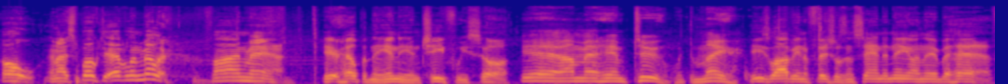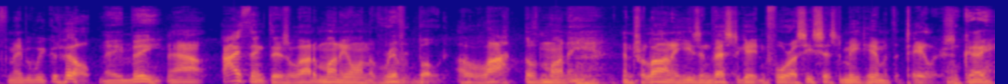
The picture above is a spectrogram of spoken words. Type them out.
Oh, and I spoke to Evelyn Miller. Fine man. Here helping the Indian chief we saw. Yeah, I met him too, with the mayor. He's lobbying officials in Saint Denis on their behalf. Maybe we could help. Maybe. Now, I think there's a lot of money on the riverboat. A lot of money. And Trelawny, he's investigating for us. He says to meet him at the Taylor's. Okay.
